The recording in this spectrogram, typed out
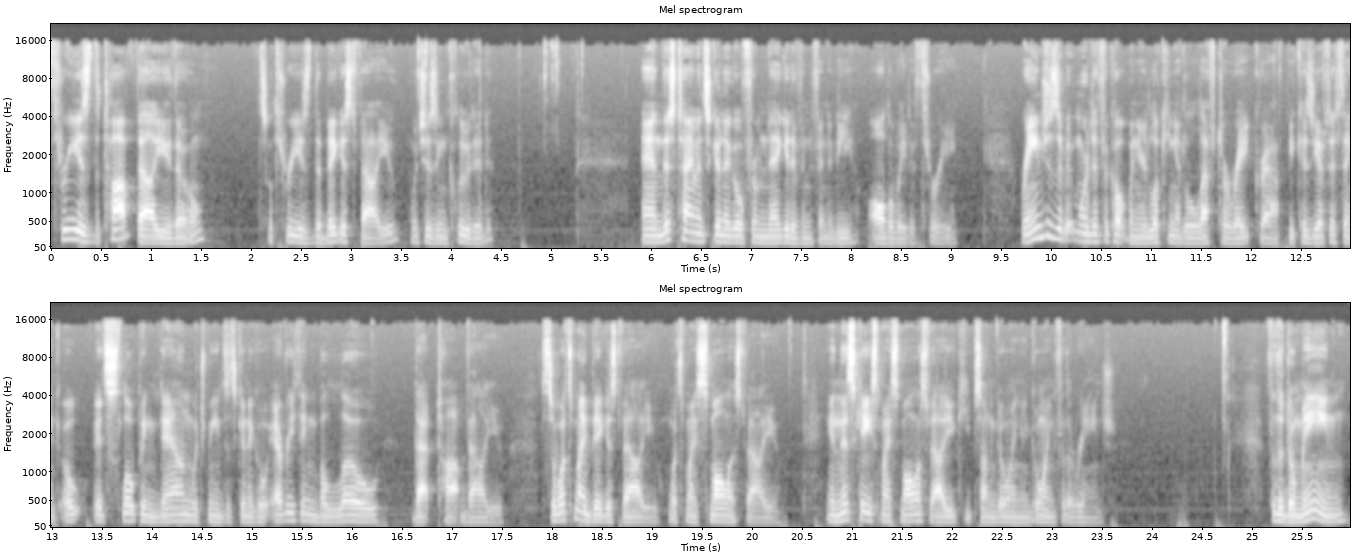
3 is the top value, though, so 3 is the biggest value, which is included. And this time it's going to go from negative infinity all the way to 3. Range is a bit more difficult when you're looking at a left to right graph because you have to think, oh, it's sloping down, which means it's going to go everything below that top value. So what's my biggest value? What's my smallest value? In this case, my smallest value keeps on going and going for the range. For the domain,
